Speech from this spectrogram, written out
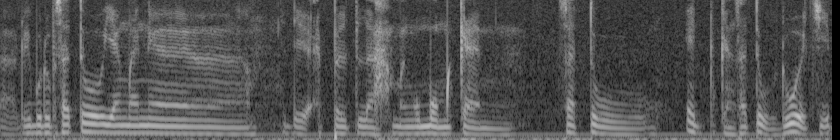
uh, 2021 yang mana dia Apple telah mengumumkan satu eh bukan satu dua chip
